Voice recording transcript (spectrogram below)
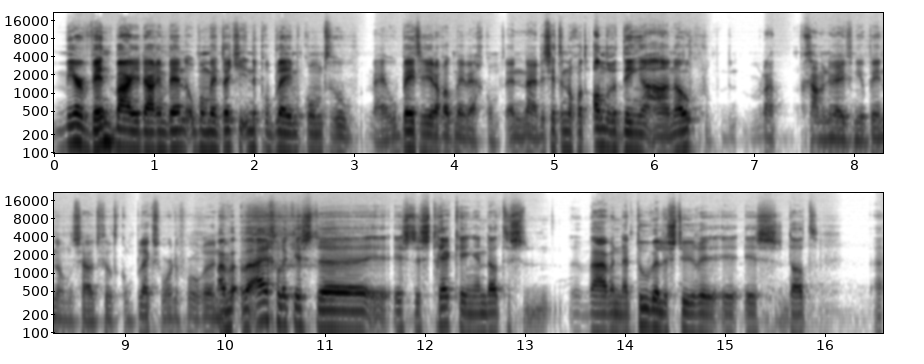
meer wendbaar je daarin bent op het moment dat je in de problemen komt, hoe, nou ja, hoe beter je daar ook mee wegkomt. En nou, er zitten nog wat andere dingen aan ook. Daar gaan we nu even niet op in, anders zou het veel te complex worden voor een. Maar we- we- eigenlijk is de, is de strekking, en dat is waar we naartoe willen sturen, is dat eh,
